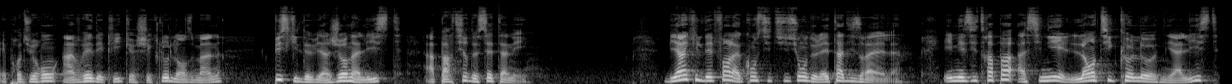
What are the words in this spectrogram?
et produiront un vrai déclic chez Claude Lanzmann, puisqu'il devient journaliste à partir de cette année. Bien qu'il défend la constitution de l'État d'Israël, il n'hésitera pas à signer l'anticolonialiste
